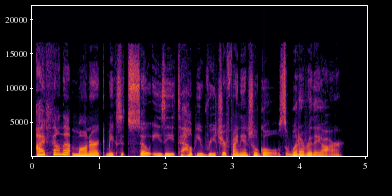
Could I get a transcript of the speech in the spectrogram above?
I found that Monarch makes it so easy to help you reach your financial goals, whatever they are.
